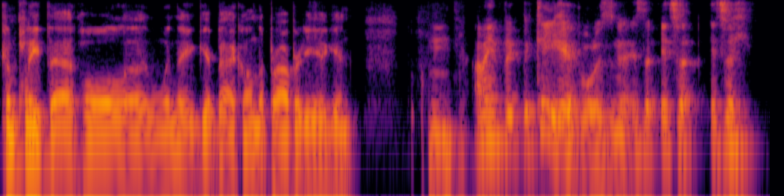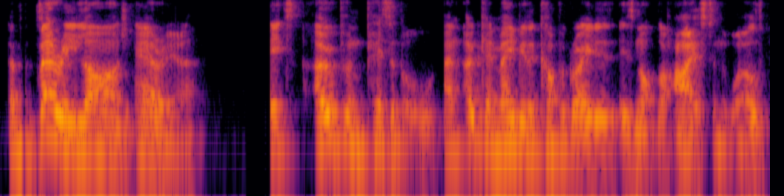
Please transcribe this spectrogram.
complete that hole uh, when they get back on the property again. Hmm. I mean, the, the key here, Paul, isn't it, is that it's a it's a, a very large area it's open pitable and okay maybe the copper grade is, is not the highest in the world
